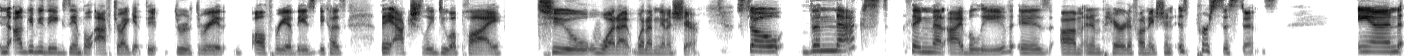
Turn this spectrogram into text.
and I'll give you the example after I get th- through three, all three of these because they actually do apply to what I what I'm going to share. So the next thing that I believe is um, an imperative foundation is persistence. And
